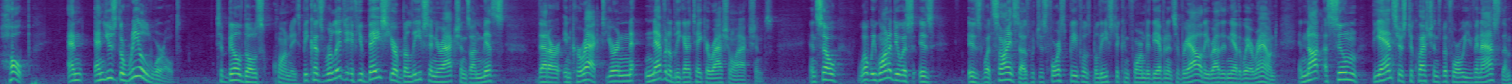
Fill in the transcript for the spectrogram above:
hope, and, and use the real world to build those quantities. Because religion, if you base your beliefs and your actions on myths that are incorrect, you're in inevitably going to take irrational actions. And so, what we want to do is, is, is what science does, which is force people's beliefs to conform to the evidence of reality rather than the other way around, and not assume the answers to questions before we even ask them.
